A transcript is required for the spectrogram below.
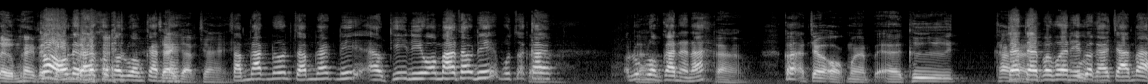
เติมให้เป็นก็เอาสงแสหลายๆคนมารวมกันใช่ไงครับใช่สำนักนู้นสำนักนี้เอาที่นิวเอามาเท่านี้พุทธกายรวบรวมกันอะนะครับก็อาจจะออกมาเอ่อคือถ้าแต่แต่ประเมินเห็นด้วยกับอาจารย์ว่า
